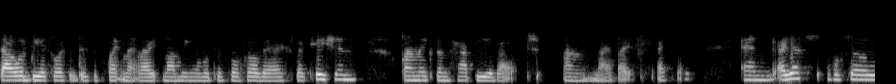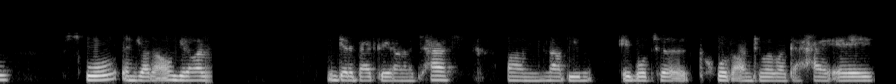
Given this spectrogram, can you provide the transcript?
that would be a source of disappointment, right? Not being able to fulfill their expectations or make them happy about um, my life, I suppose. And I guess also school in general, you know, get a bad grade on a test, um, not being able to hold on to a, like a high A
